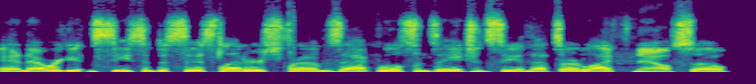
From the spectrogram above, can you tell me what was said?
And now we're getting cease and desist letters from Zach Wilson's agency, and that's our life now. So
